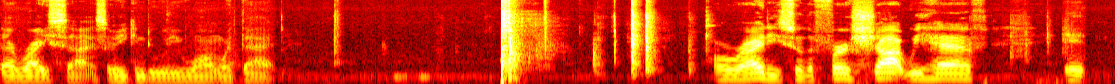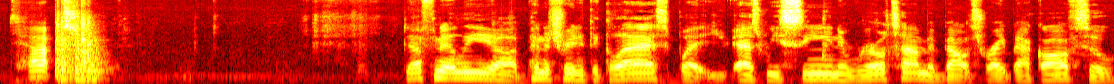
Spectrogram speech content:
that right side, so he can do what he want with that. Alrighty, so the first shot we have, it tapped definitely uh, penetrated the glass, but as we seen in real time, it bounced right back off. So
